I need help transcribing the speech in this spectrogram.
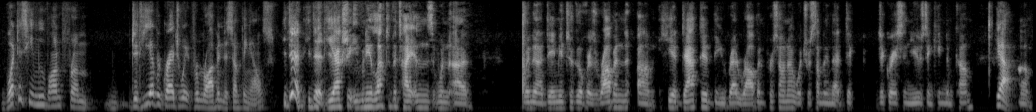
what does he move on from did he ever graduate from Robin to something else? He did. He did. He actually when he left the Titans when uh when uh, Damian took over as Robin, um, he adapted the Red Robin persona, which was something that Dick Dick Grayson used in Kingdom Come. Yeah. Um,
